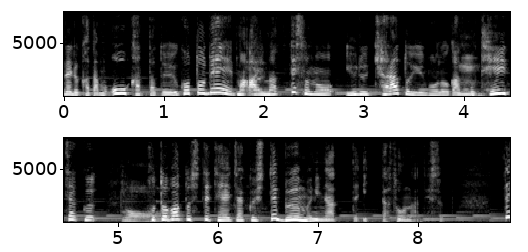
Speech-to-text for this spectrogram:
れる方も多かったということで、まあ、はい。相まってそのゆるキャラというものがこうん。う定着、あー。言葉として定着してブームになっていったそうなんです。で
